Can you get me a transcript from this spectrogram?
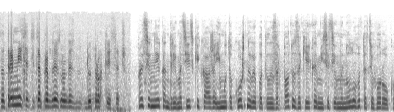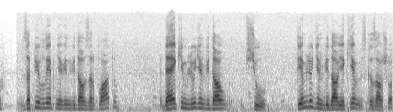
За три місяці це приблизно десь до трьох тисяч. Працівник Андрій Маційський каже, йому також не виплатили зарплату за кілька місяців минулого та цього року. За пів липня він віддав зарплату, деяким людям віддав всю. Тим людям віддав, яким сказав, що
